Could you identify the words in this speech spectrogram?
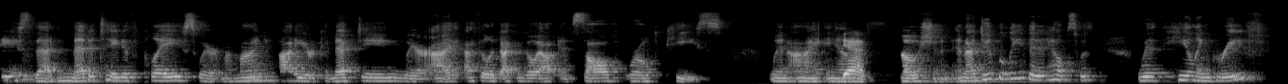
place, that meditative place where my mind and body are connecting, where I, I feel like I can go out and solve world peace when I am yes. motion. And I do believe that it helps with with healing grief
